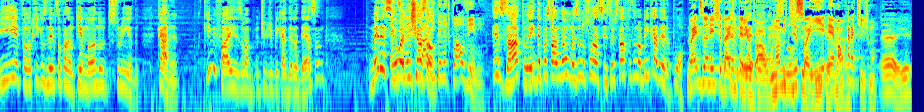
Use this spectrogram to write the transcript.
E falou o que que os negros estão fazendo? Queimando, destruindo. Cara, quem me faz uma- um tipo de brincadeira dessa É mereceu a desonestidade lixação. intelectual, Vini. Exato. E depois fala, não, mas eu não sou racista, eu estava fazendo uma brincadeira. Pô, Não é desonestidade É, intelectual. é, o nome isso não disso aí brinca, é cara. mau caratismo. É, e...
